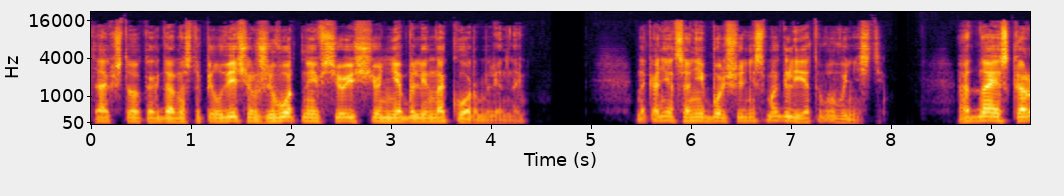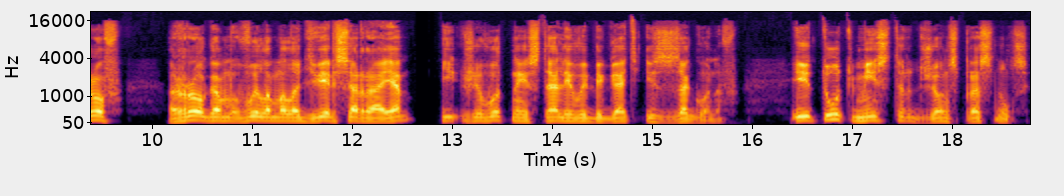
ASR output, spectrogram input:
так что, когда наступил вечер, животные все еще не были накормлены. Наконец, они больше не смогли этого вынести. Одна из коров рогом выломала дверь сарая, и животные стали выбегать из загонов. И тут мистер Джонс проснулся.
